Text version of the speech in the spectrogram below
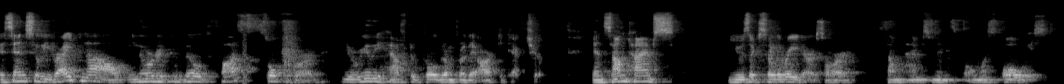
essentially right now, in order to build fast software, you really have to program for the architecture. And sometimes use accelerators or sometimes means almost always.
